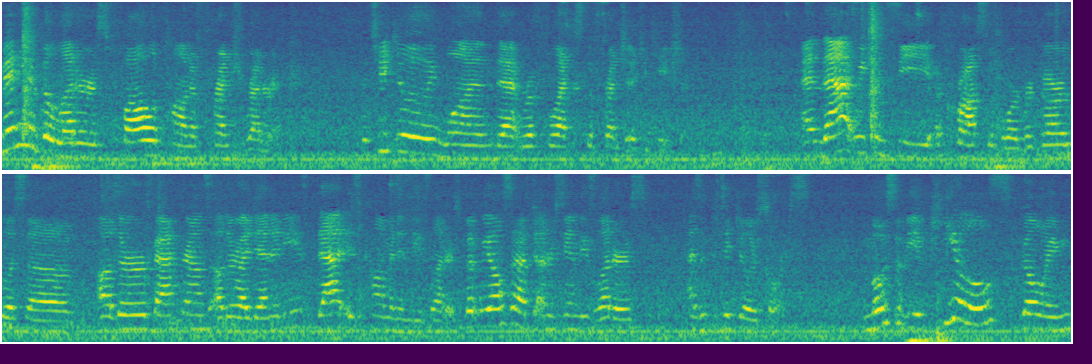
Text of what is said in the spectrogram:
many of the letters fall upon a French rhetoric, particularly one that reflects the French education. And that we can see across the board, regardless of other backgrounds, other identities, that is common in these letters. But we also have to understand these letters as a particular source. Most of the appeals going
